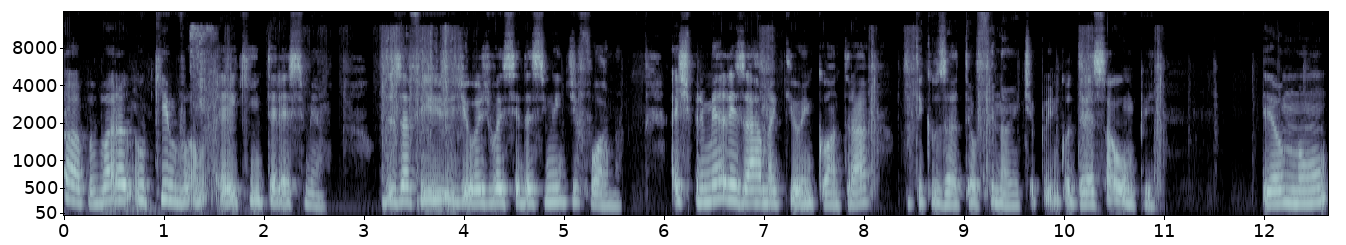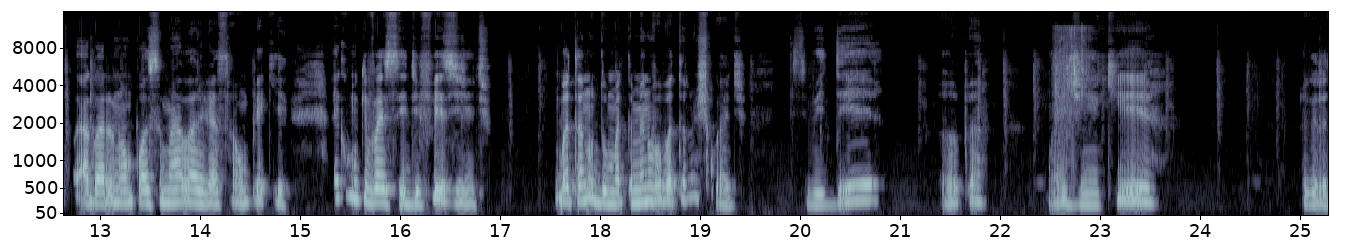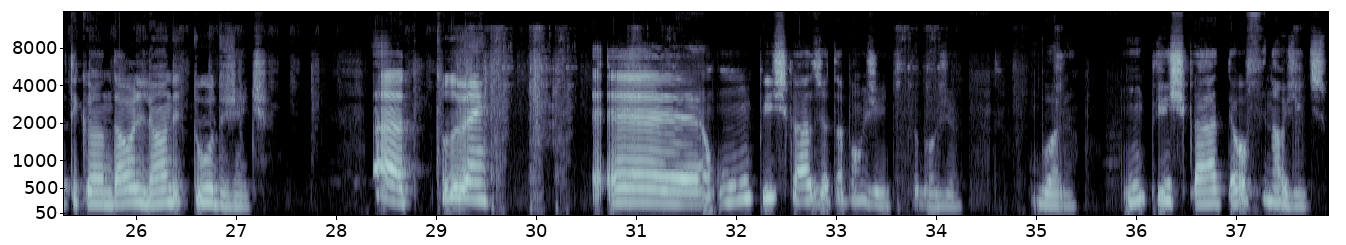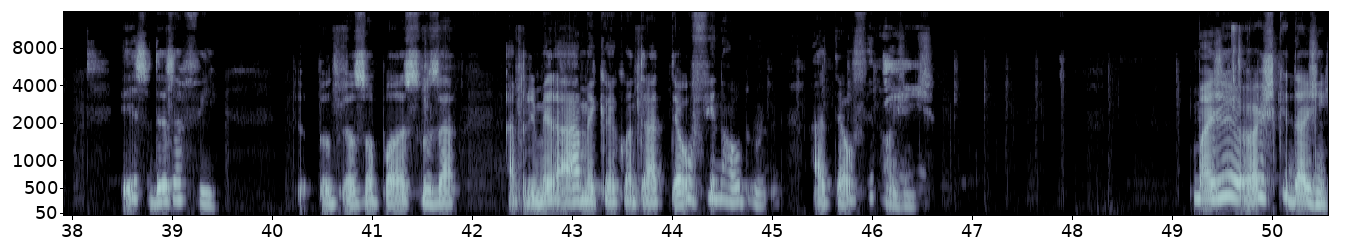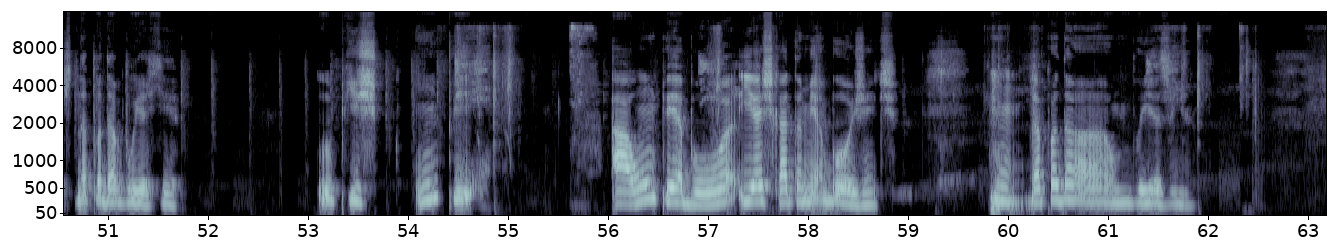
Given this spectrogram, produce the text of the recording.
tropa, bora o que, vamos, é, que interessa mesmo. O desafio de hoje vai ser da seguinte forma. As primeiras armas que eu encontrar, vou ter que usar até o final. Tipo, eu encontrei essa UMP. Eu não... Agora eu não posso mais largar essa UMP aqui. Aí como que vai ser difícil, gente? Vou botar no Doom, mas também não vou botar no Squad. SVD... Opa. Moedinha aqui. Agora tem que andar olhando e tudo, gente. Ah, tudo bem. É, um piscar já tá bom, gente. Tá bom já. Bora. Um piscar até o final, gente. Esse é desafio. Eu, eu só posso usar a primeira arma que eu encontrar até o final do. Até o final, gente. Mas eu acho que dá, gente. Dá pra dar buia aqui. O pis... Um pi... A 1P é boa e a SK também é boa, gente. Hum, dá pra dar um buiazinho.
